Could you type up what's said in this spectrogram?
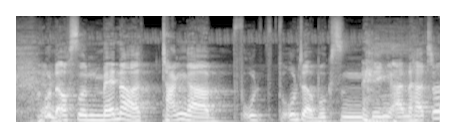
und auch so ein Männer-Tanga-Unterbuchsen-Ding anhatte.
